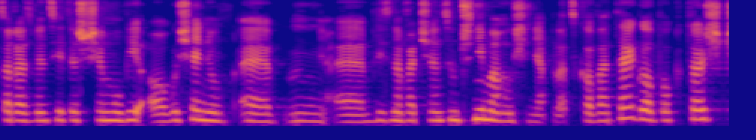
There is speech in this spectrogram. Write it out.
coraz więcej też się mówi o łysieniu e, e, bliznowaciejącym, czy nie mam usienia plackowatego, bo ktoś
